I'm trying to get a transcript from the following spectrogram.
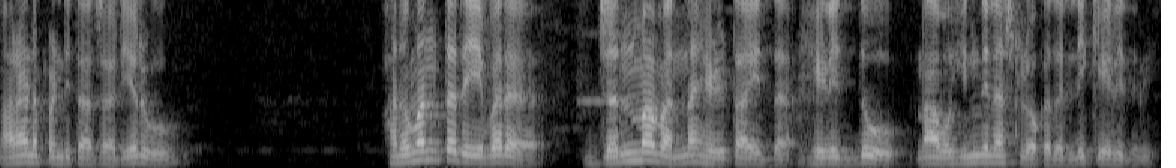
ನಾರಾಯಣ ಪಂಡಿತಾಚಾರ್ಯರು ಹನುಮಂತ ದೇವರ ಜನ್ಮವನ್ನ ಹೇಳ್ತಾ ಇದ್ದ, ಹೇಳಿದ್ದು ನಾವು ಹಿಂದಿನ ಶ್ಲೋಕದಲ್ಲಿ ಕೇಳಿದ್ವಿ.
